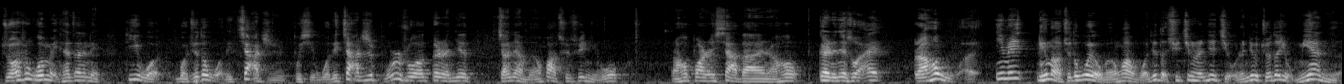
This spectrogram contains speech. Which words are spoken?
主要是我每天在那里，第一我我觉得我的价值不行，我的价值不是说跟人家讲讲文化、吹吹牛，然后帮人下单，然后跟人家说哎。然后我因为领导觉得我有文化，我就得去敬人家酒，人就觉得有面子，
